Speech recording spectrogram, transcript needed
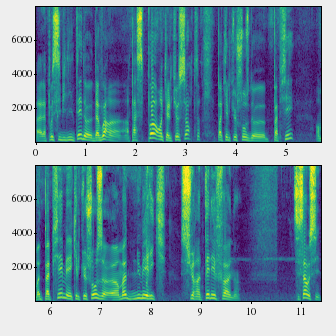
la possibilité d'avoir un, passeport en quelque sorte, pas quelque chose de papier, en mode papier, mais quelque chose en mode numérique, sur un téléphone. C'est ça aussi.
